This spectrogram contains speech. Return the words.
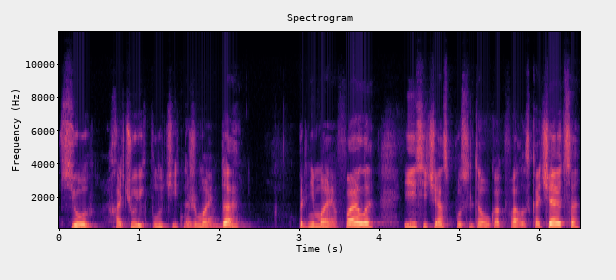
Все, хочу их получить. Нажимаем «Да», принимаем файлы. И сейчас, после того, как файлы скачаются,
